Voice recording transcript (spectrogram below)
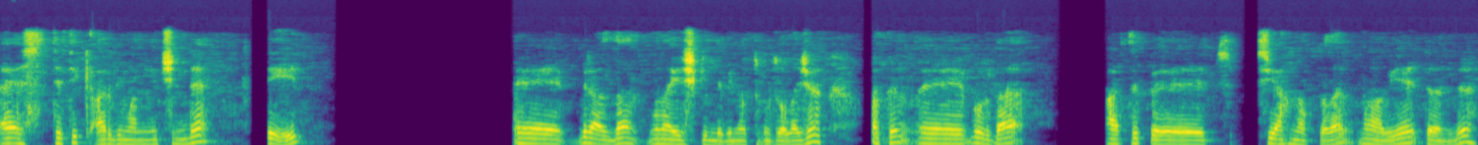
e, estetik argümanın içinde değil. E, birazdan buna ilişkin de bir notumuz olacak. Bakın e, burada artık e, siyah noktalar maviye döndü.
